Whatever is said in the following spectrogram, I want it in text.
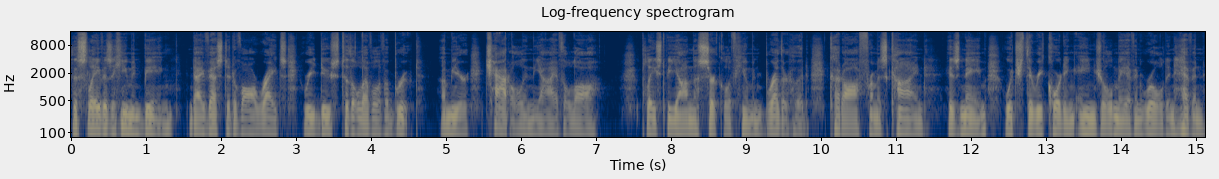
The slave is a human being, divested of all rights, reduced to the level of a brute, a mere chattel in the eye of the law, placed beyond the circle of human brotherhood, cut off from his kind, his name, which the recording angel may have enrolled in heaven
